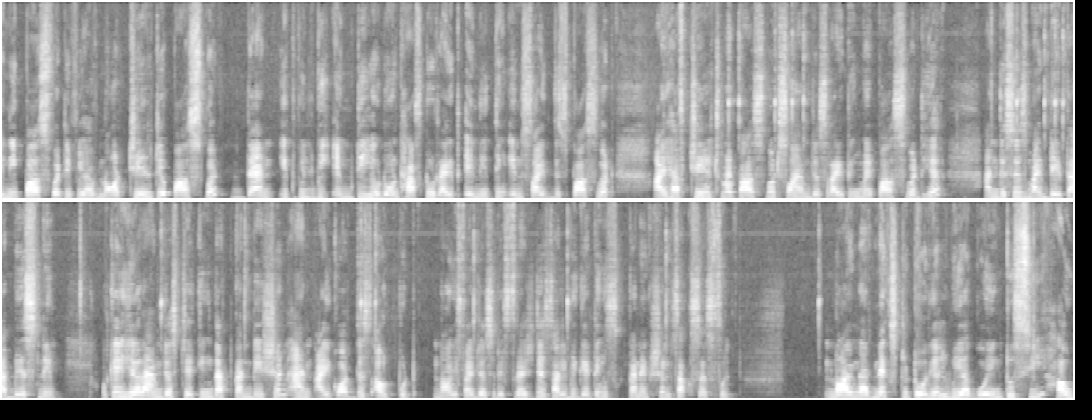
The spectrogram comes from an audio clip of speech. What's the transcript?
any password, if you have not changed your password, then it will be empty. You don't have to write anything inside this password. I have changed my password, so I am just writing my password here and this is my database name. Okay, here I am just checking that condition and I got this output. Now if I just refresh this, I will be getting connection successful. Now in our next tutorial, we are going to see how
